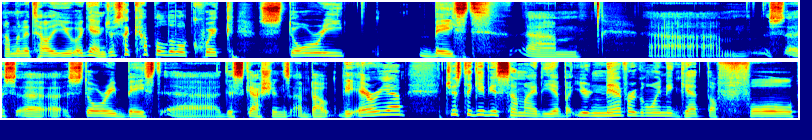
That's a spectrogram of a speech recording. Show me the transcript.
I'm going to tell you again, just a couple little quick story based, um, um, uh, uh, story based uh, discussions about the area just to give you some idea, but you're never going to get the full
